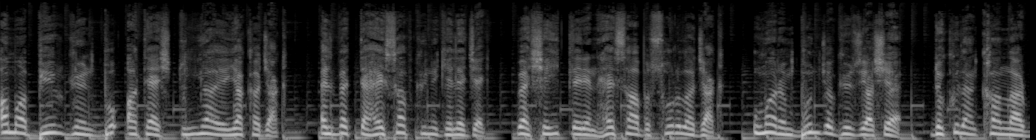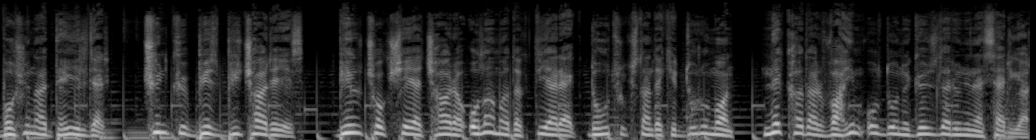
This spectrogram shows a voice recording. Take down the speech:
Ama bir gün bu ateş dünyayı yakacak. Elbette hesap günü gelecek ve şehitlerin hesabı sorulacak. Umarım bunca gözyaşı, dökülen kanlar boşuna değildir. Çünkü biz biçareyiz. Birçok şeye çare olamadık diyerek Doğu Türkistan'daki durumun ne kadar vahim olduğunu gözler önüne seriyor.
